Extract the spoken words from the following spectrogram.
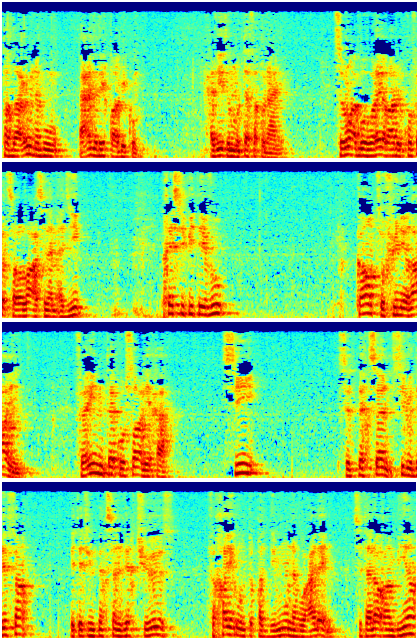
تضعونه عن رقابكم حديث متفق عليه Selon Abu Huraira, le prophète sallallahu alayhi wa sallam a dit Précipitez-vous quant aux funérailles, si cette personne, si le défunt était une personne vertueuse, c'est alors un bien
